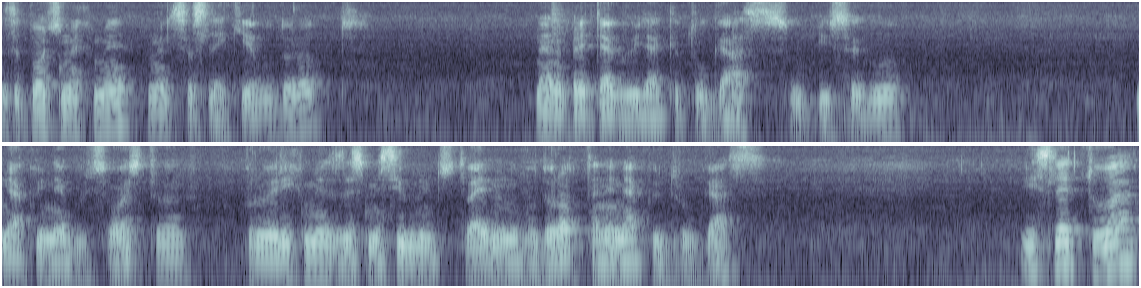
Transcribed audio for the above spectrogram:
Започнахме нали, с лекия водород. Най-напред тя го видя като газ, описа го, някои негови свойства. Проверихме, за да сме сигурни, че това е именно водород, а не някой друг газ. И след това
